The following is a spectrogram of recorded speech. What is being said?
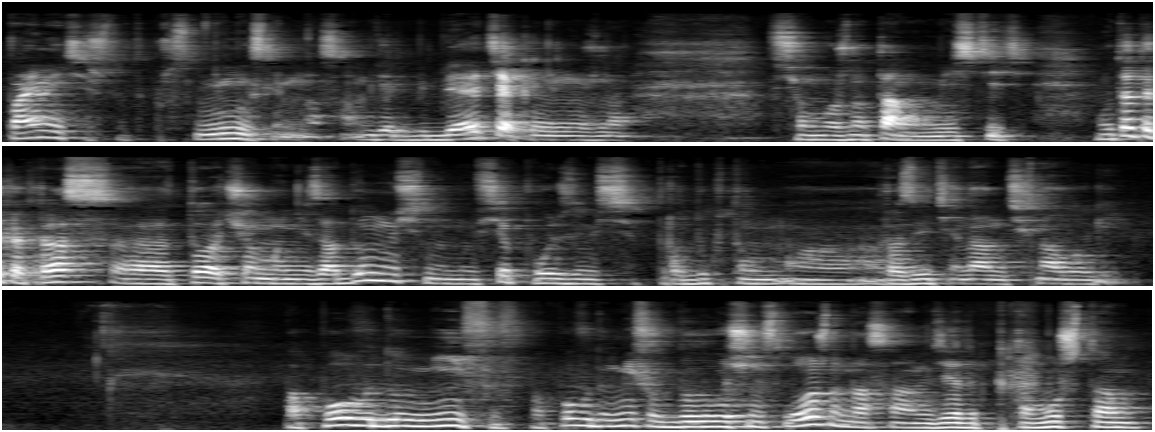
памяти, что это просто немыслимо, на самом деле. Библиотека не нужна, все можно там уместить. Вот это как раз э, то, о чем мы не задумываемся, но мы все пользуемся продуктом развития нанотехнологий. По поводу мифов. По поводу мифов было очень сложно на самом деле, потому что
